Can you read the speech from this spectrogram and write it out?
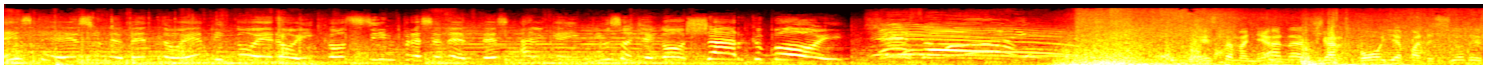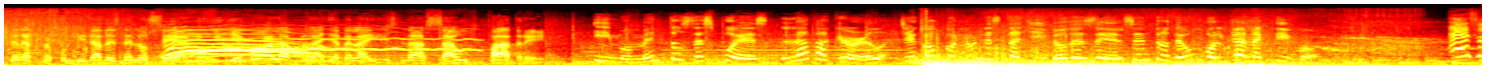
Este es un evento épico heroico sin precedentes al que incluso llegó Shark Boy. Esta mañana Shark Boy apareció desde las profundidades del océano y llegó a la playa de la isla South Padre. Y momentos después, Lava Girl llegó con un estallido desde el centro de un volcán activo. ¡Eso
